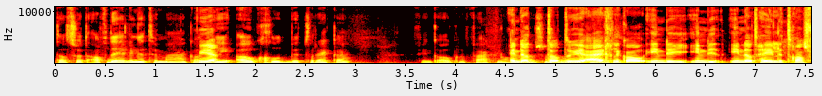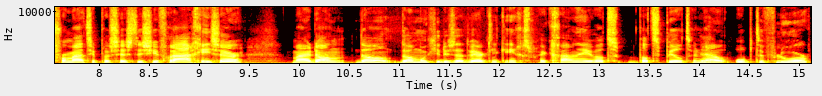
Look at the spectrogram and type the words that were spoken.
dat soort afdelingen te maken. Ja. Die ook goed betrekken. Vind ik ook vaak nog En dat, dat doe je eigenlijk al in, die, in, die, in dat hele transformatieproces. Dus je vraag is er, maar dan, dan, dan moet je dus daadwerkelijk in gesprek gaan. Hé, wat, wat speelt er Ja. nou op de vloer?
